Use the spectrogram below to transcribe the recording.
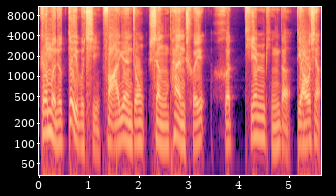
根本就对不起法院中审判锤和天平的雕像。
